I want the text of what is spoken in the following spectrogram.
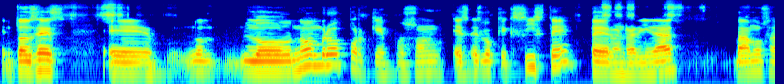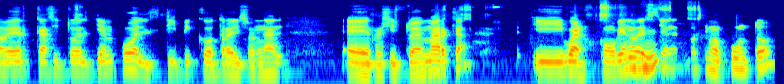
Entonces, eh, lo, nombro porque pues son, es, lo que existe, pero en realidad vamos a ver casi todo el tiempo el típico tradicional eh, registro de marca. Y bueno, como bien lo decía en el último punto,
